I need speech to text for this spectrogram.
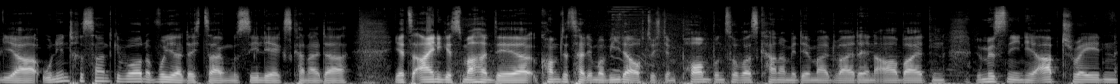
ja, uninteressant geworden. Obwohl ich halt echt sagen muss, Celiax kann halt da jetzt einiges machen. Der kommt jetzt halt immer wieder, auch durch den Pomp und sowas kann er mit dem halt weiterhin arbeiten. Wir müssen ihn hier uptraden.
